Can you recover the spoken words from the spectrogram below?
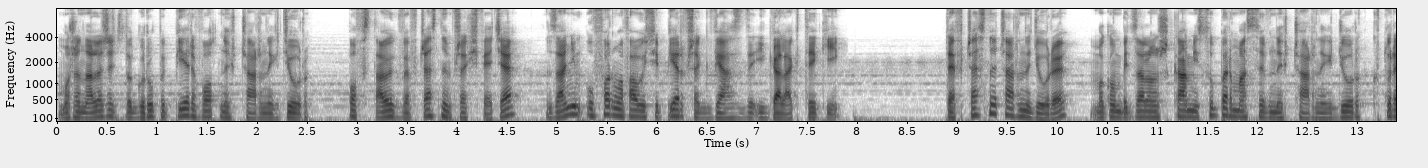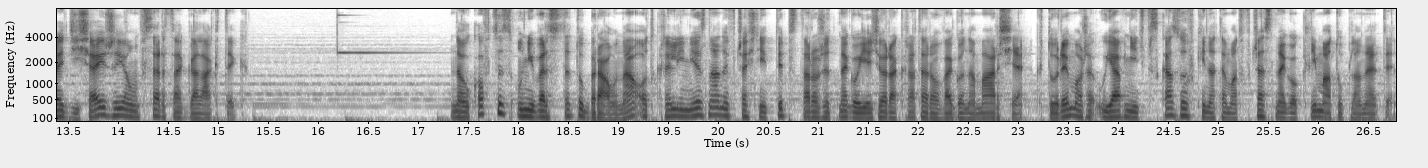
może należeć do grupy pierwotnych czarnych dziur, powstałych we wczesnym wszechświecie, zanim uformowały się pierwsze gwiazdy i galaktyki. Te wczesne czarne dziury mogą być zalążkami supermasywnych czarnych dziur, które dzisiaj żyją w sercach galaktyk. Naukowcy z Uniwersytetu Brauna odkryli nieznany wcześniej typ starożytnego jeziora kraterowego na Marsie, który może ujawnić wskazówki na temat wczesnego klimatu planety.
